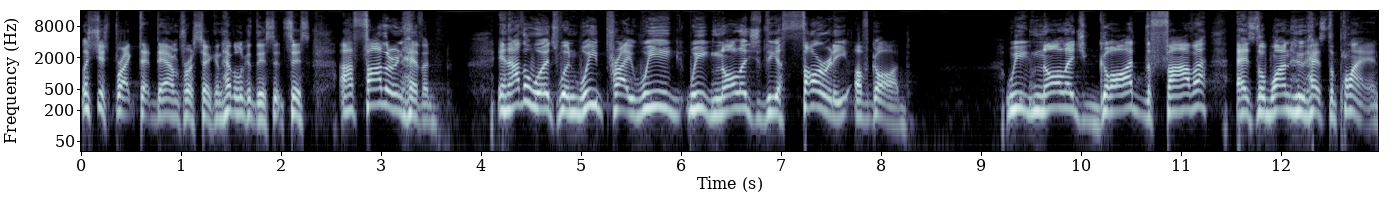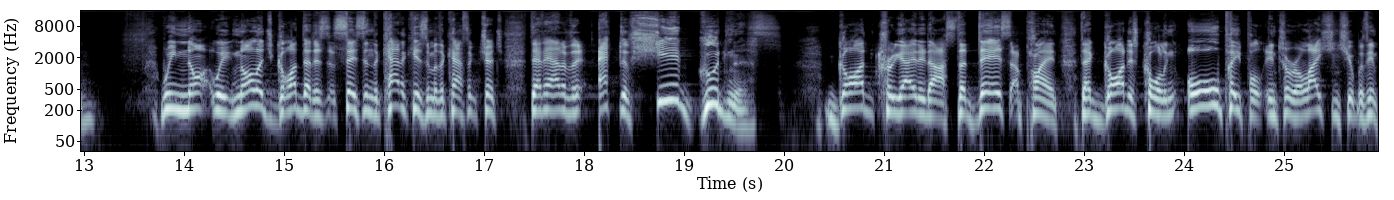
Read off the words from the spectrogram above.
Let's just break that down for a second. Have a look at this. It says, Our Father in heaven. In other words, when we pray, we, we acknowledge the authority of God. We acknowledge God, the Father, as the one who has the plan. We, not, we acknowledge God that, as it says in the Catechism of the Catholic Church, that out of an act of sheer goodness, God created us, that there's a plan, that God is calling all people into relationship with Him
